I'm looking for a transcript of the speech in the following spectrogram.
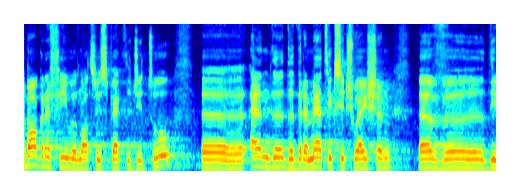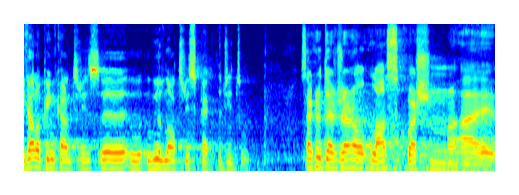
demography will not respect the G2, uh, and the dramatic situation of uh, developing countries uh, will not respect the G2. Secretary General, last question. I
